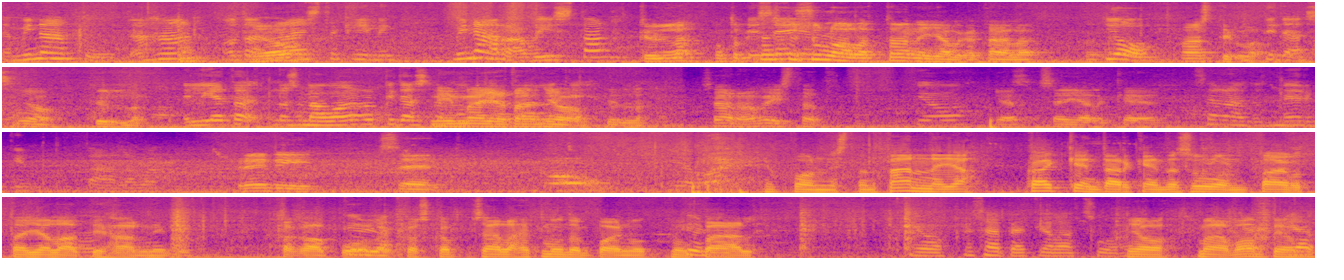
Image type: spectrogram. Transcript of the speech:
Ja minä tuun tähän, otan Joo. näistä kiinni. Minä ravistan. Kyllä, mutta pitäisikö sulla olla toinen jalka täällä Joo. astilla? Pitäisi. Joo, kyllä. Eli jätä, no se mä voin pitää Niin mä jätän, joo, kyllä. Sä ravistat. Joo. Ja sen jälkeen... Sä laitat merkin päällä vaikka. Ready, set, ja ponnistan tänne ja kaikkein tärkeintä sulla on taivuttaa jalat ihan niin kuin takapuolelle, Kyllä. koska sä lähdet muuten painut mun Kyllä. päälle. Joo, ja sä pidät jalat suorana. Joo, mä vaan pidän, ja,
